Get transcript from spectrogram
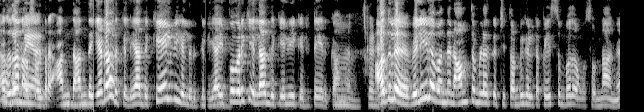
அதுதான் நான் சொல்றேன். அந்த அந்த இடம் இருக்கு இல்லையா? அந்த கேள்விகள் இருக்கு இல்லையா? இப்ப வரைக்கும் எல்லாரும் அந்த கேள்வியை கேட்டுட்டே இருக்காங்க. அதுல வெளியில வந்து நாம் தமிழர் கட்சி தம்பிகள்கிட்ட பேசும்போது அவங்க சொன்னாங்க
